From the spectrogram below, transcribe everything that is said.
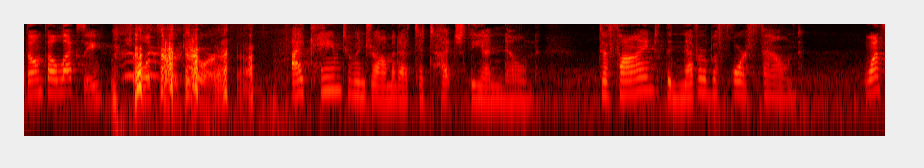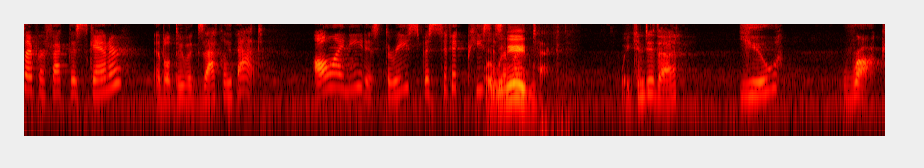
don't tell Lexi. She'll look for a cure. I came to Andromeda to touch the unknown, to find the never before found. Once I perfect this scanner, it'll do exactly that. All I need is three specific pieces we of need? tech. We can do that. You rock.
